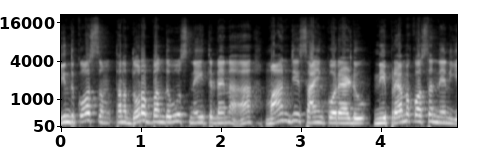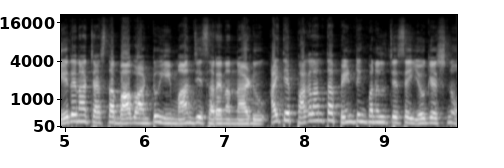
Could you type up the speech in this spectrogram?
ఇందుకోసం తన దూర బంధువు స్నేహితుడైన మాంజీ సాయం కోరాడు. నీ ప్రేమ కోసం నేను ఏదైనా చేస్తా బాబా అంటూ ఈ మాంజీ సరేనన్నాడు. అయితే పగలంతా పెయింటింగ్ పనులు చేసే యోగేష్ను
